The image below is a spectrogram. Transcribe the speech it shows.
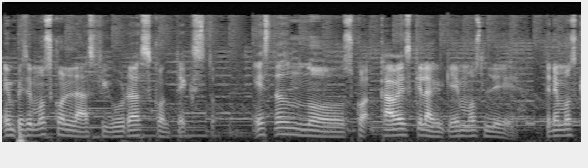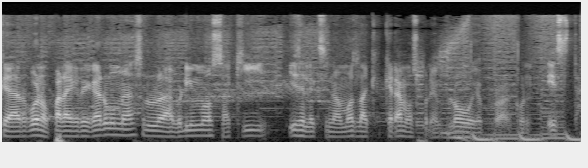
empecemos con las figuras con texto estas nos cada vez que la agreguemos le tenemos que dar, bueno, para agregar una solo la abrimos aquí y seleccionamos la que queramos. Por ejemplo, voy a probar con esta.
